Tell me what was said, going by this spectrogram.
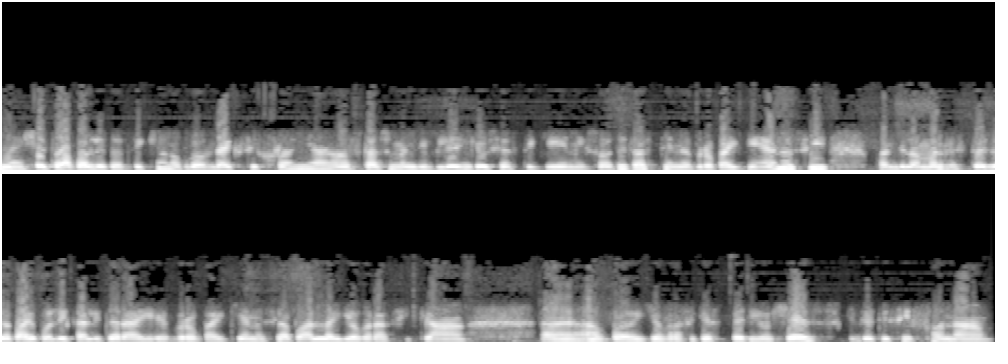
Ναι, έχετε απόλυτο δίκιο. 86 χρόνια να φτάσουμε την πλήρη και ουσιαστική ισότητα στην Ευρωπαϊκή Ένωση, που αντιλαμβάνεστε ότι θα πάει πολύ καλύτερα η Ευρωπαϊκή Ένωση από άλλα γεωγραφικά, ε, από γεωγραφικές περιοχές, διότι σύμφωνα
